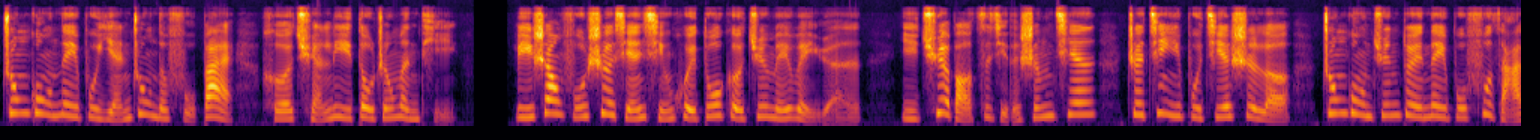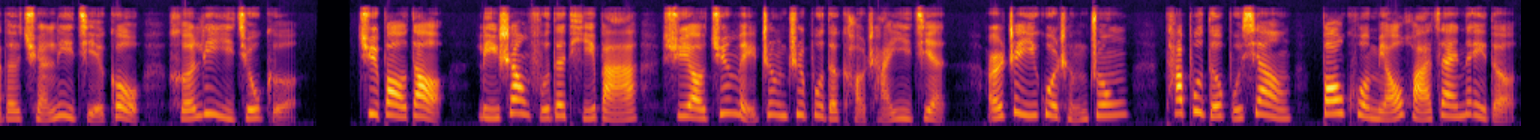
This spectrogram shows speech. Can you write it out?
中共内部严重的腐败和权力斗争问题。李尚福涉嫌行贿多个军委委员，以确保自己的升迁，这进一步揭示了中共军队内部复杂的权力结构和利益纠葛。据报道，李尚福的提拔需要军委政治部的考察意见。而这一过程中，他不得不向包括苗华在内的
